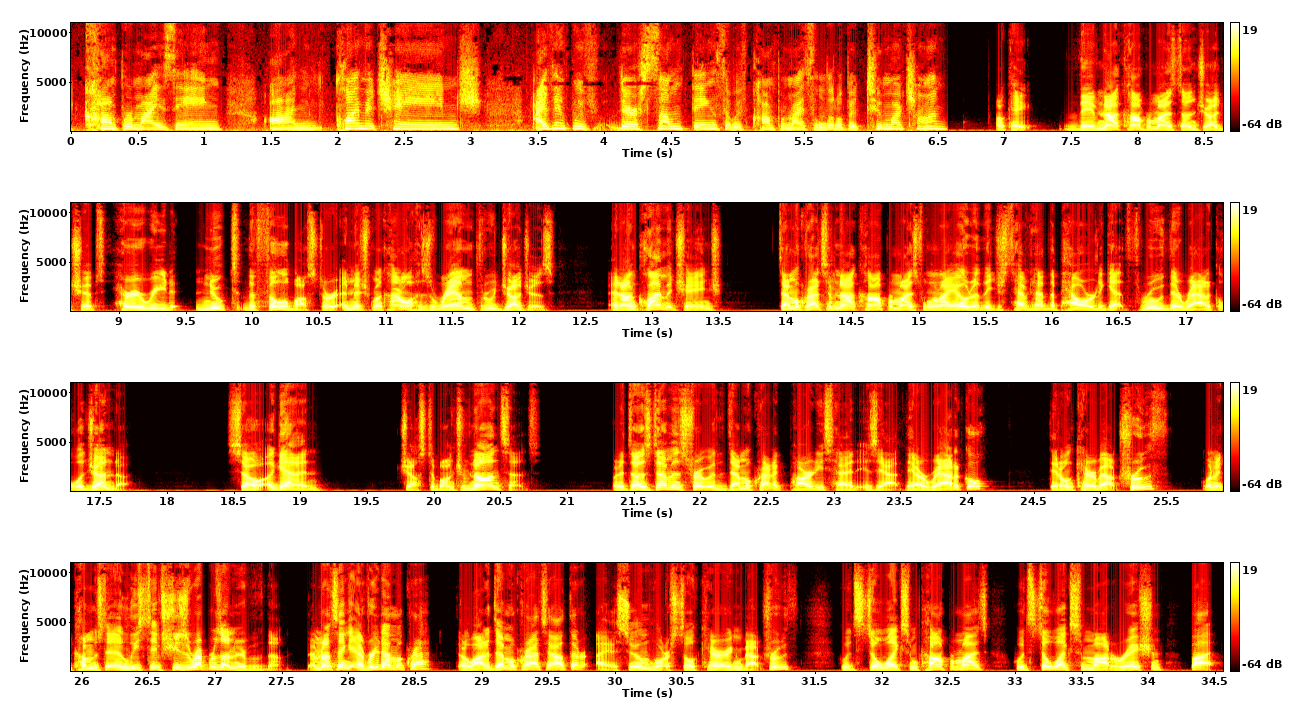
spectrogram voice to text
compromising on climate change. I think we've there are some things that we've compromised a little bit too much on. Okay, they have not compromised on judgeships. Harry Reid nuked the filibuster, and Mitch McConnell has rammed through judges. And on climate change, Democrats have not compromised one iota. They just haven't had the power to get through their radical agenda. So again, just a bunch of nonsense. But it does demonstrate where the Democratic Party's head is at. They are radical. They don't care about truth when it comes to, at least if she's a representative of them. I'm not saying every Democrat. There are a lot of Democrats out there, I assume, who are still caring about truth, who would still like some compromise, who would still like some moderation, but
